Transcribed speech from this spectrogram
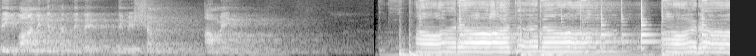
ദൈവാനുഗ്രഹത്തിന്റെ നിമിഷം. അമേ ആരാധന ആരാധന.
